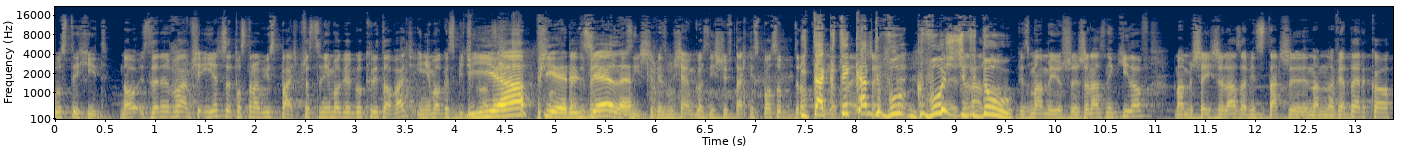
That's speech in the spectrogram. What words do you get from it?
pusty hit. No, zdenerwowałem się i jeszcze postanowił spać, przez co nie mogę go krytować i nie mogę zbić klocka, Ja pierdzielę. zniszczy, więc musiałem go zniszczyć w taki sposób. dropnął taktyka dwu- gwóźdź w dół. Więc mamy już żelazny kilof, mamy 6 żelaza, więc starczy nam na wiaderko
